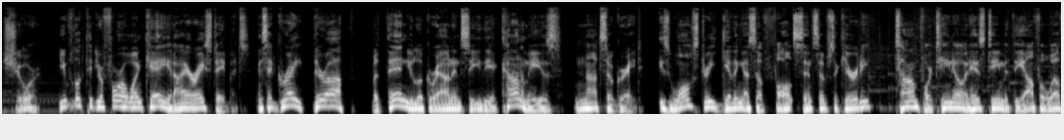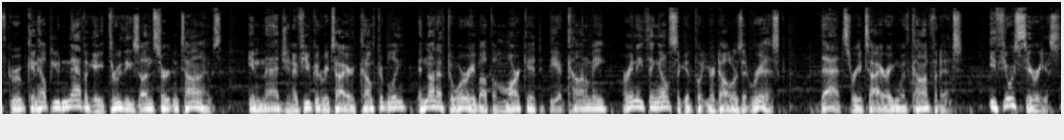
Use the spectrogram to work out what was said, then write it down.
Sure, you've looked at your 401k and IRA statements and said, great, they're up. But then you look around and see the economy is not so great. Is Wall Street giving us a false sense of security? Tom Fortino and his team at the Alpha Wealth Group can help you navigate through these uncertain times. Imagine if you could retire comfortably and not have to worry about the market, the economy, or anything else that could put your dollars at risk. That's retiring with confidence. If you're serious,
